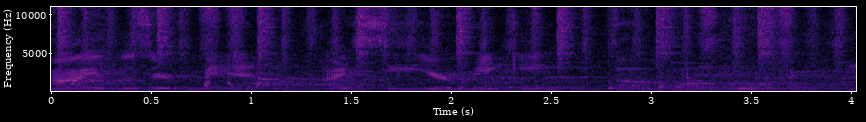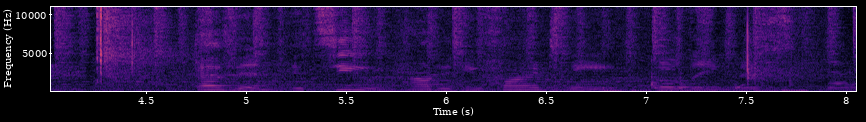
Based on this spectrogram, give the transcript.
Hi, Lizard Man. I see you're making a bomb. Evan, it's you. How did you find me? Building this bomb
